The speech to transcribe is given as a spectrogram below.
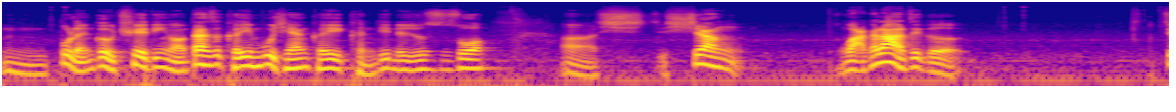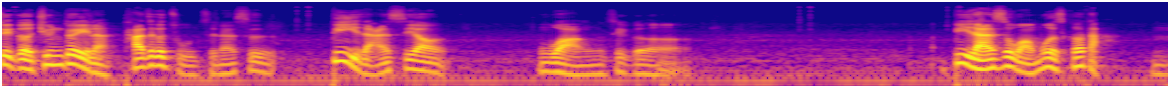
嗯不能够确定哦，但是可以目前可以肯定的就是说，啊、呃，像瓦格纳这个这个军队呢，它这个组织呢是必然是要往这个必然是往莫斯科打，嗯，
